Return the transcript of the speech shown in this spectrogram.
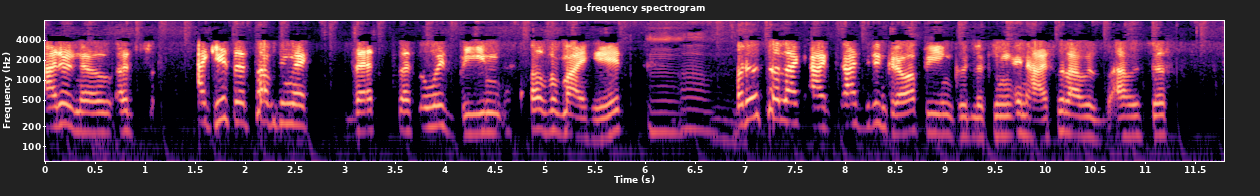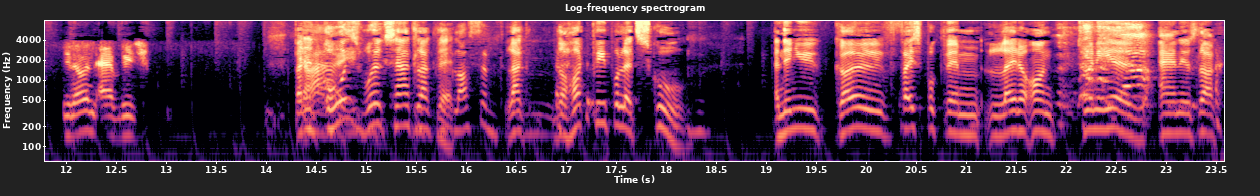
I don't know. It's. I guess that's something that that that's always been over my head. Mm-hmm. But also, like I I didn't grow up being good looking in high school. I was I was just you know an average. But Guy. it always works out like that. blossomed. Like the hot people at school. Mm-hmm. And then you go Facebook them later on, 20 years, and it's like,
